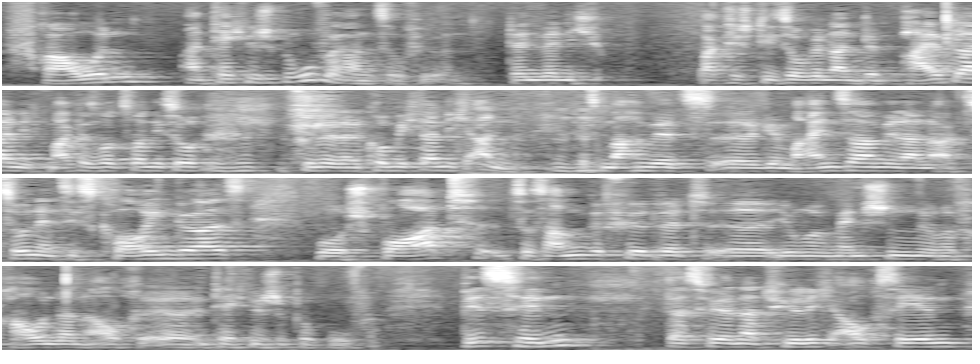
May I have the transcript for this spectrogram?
Frauen an technische Berufe heranzuführen. Denn wenn ich praktisch die sogenannte Pipeline, ich mag das Wort zwar nicht so, mhm. finde, dann komme ich da nicht an. Mhm. Das machen wir jetzt äh, gemeinsam in einer Aktion, nennt sich Scoring Girls, wo Sport zusammengeführt wird, äh, junge Menschen, junge Frauen dann auch äh, in technische Berufe. Bis hin, dass wir natürlich auch sehen,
